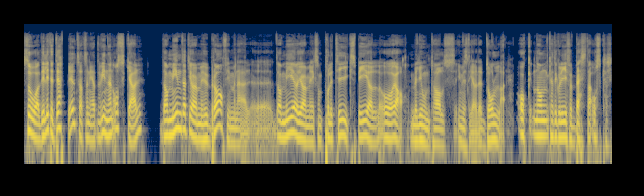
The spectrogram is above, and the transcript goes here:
Så det är lite deppiga utsatsen är att vinna en Oscar, det har mindre att göra med hur bra filmen är. Det har mer att göra med liksom politik, spel och ja, miljontals investerade dollar. Och någon kategori för bästa Oscars,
